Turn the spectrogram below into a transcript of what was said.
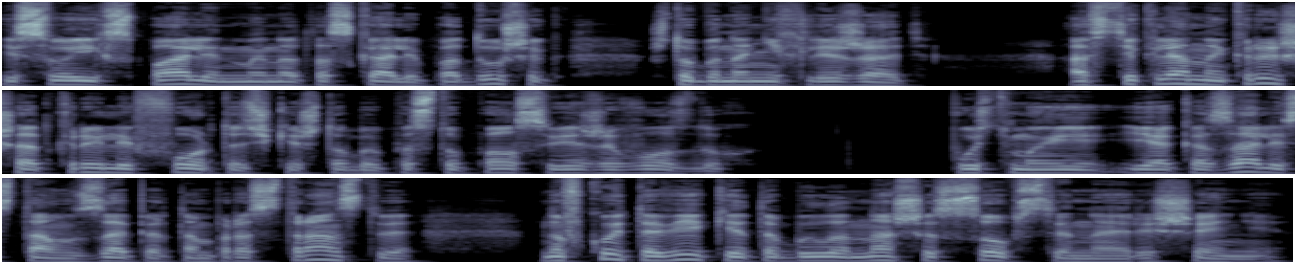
Из своих спален мы натаскали подушек, чтобы на них лежать, а в стеклянной крыше открыли форточки, чтобы поступал свежий воздух. Пусть мы и оказались там в запертом пространстве, но в какой-то веке это было наше собственное решение.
